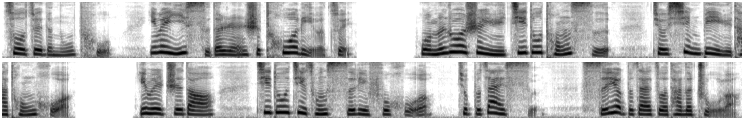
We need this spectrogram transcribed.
作罪的奴仆。因为已死的人是脱离了罪。我们若是与基督同死，就信必与他同活，因为知道基督既从死里复活，就不再死，死也不再做他的主了。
